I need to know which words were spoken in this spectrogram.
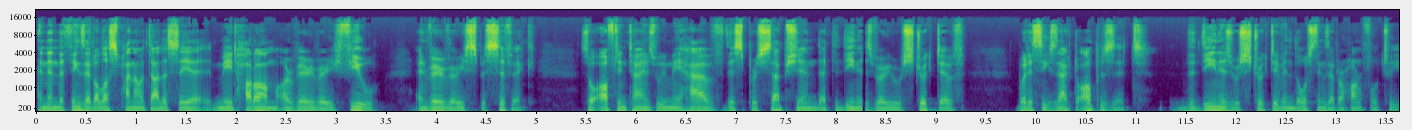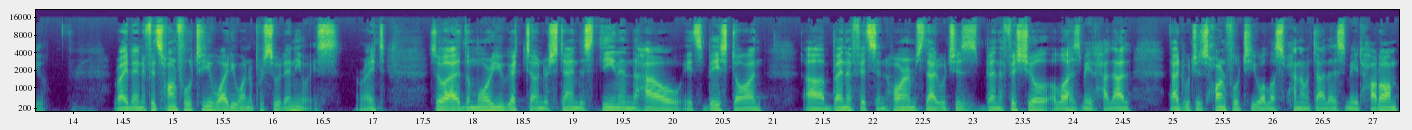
And then the things that Allah subhanahu wa ta'ala say made haram are very, very few and very, very specific. So oftentimes we may have this perception that the deen is very restrictive, but it's the exact opposite. The deen is restrictive in those things that are harmful to you, right? And if it's harmful to you, why do you want to pursue it anyways, right? So uh, the more you get to understand this deen and how it's based on uh, benefits and harms, that which is beneficial, Allah has made halal, that which is harmful to you, Allah subhanahu wa ta'ala has made haram,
